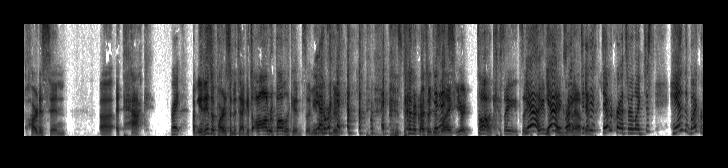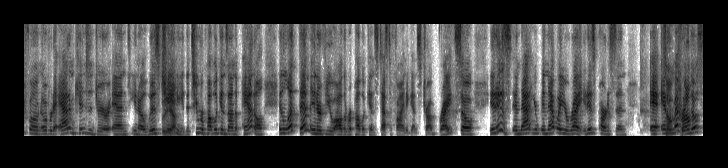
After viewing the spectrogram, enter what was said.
partisan uh, attack Right. I mean, it is a partisan attack. It's all Republicans. I mean, yeah, right. right. Democrats are just like, here, talk. Say, say, yeah, say yeah, right. De- Democrats are like, just hand the microphone over to Adam Kinzinger and you know Liz oh, Cheney, yeah. the two Republicans on the panel, and let them interview all the Republicans testifying against Trump. Right. So it is in that you're in that way. You're right. It is partisan. And, and so remember Trump- those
